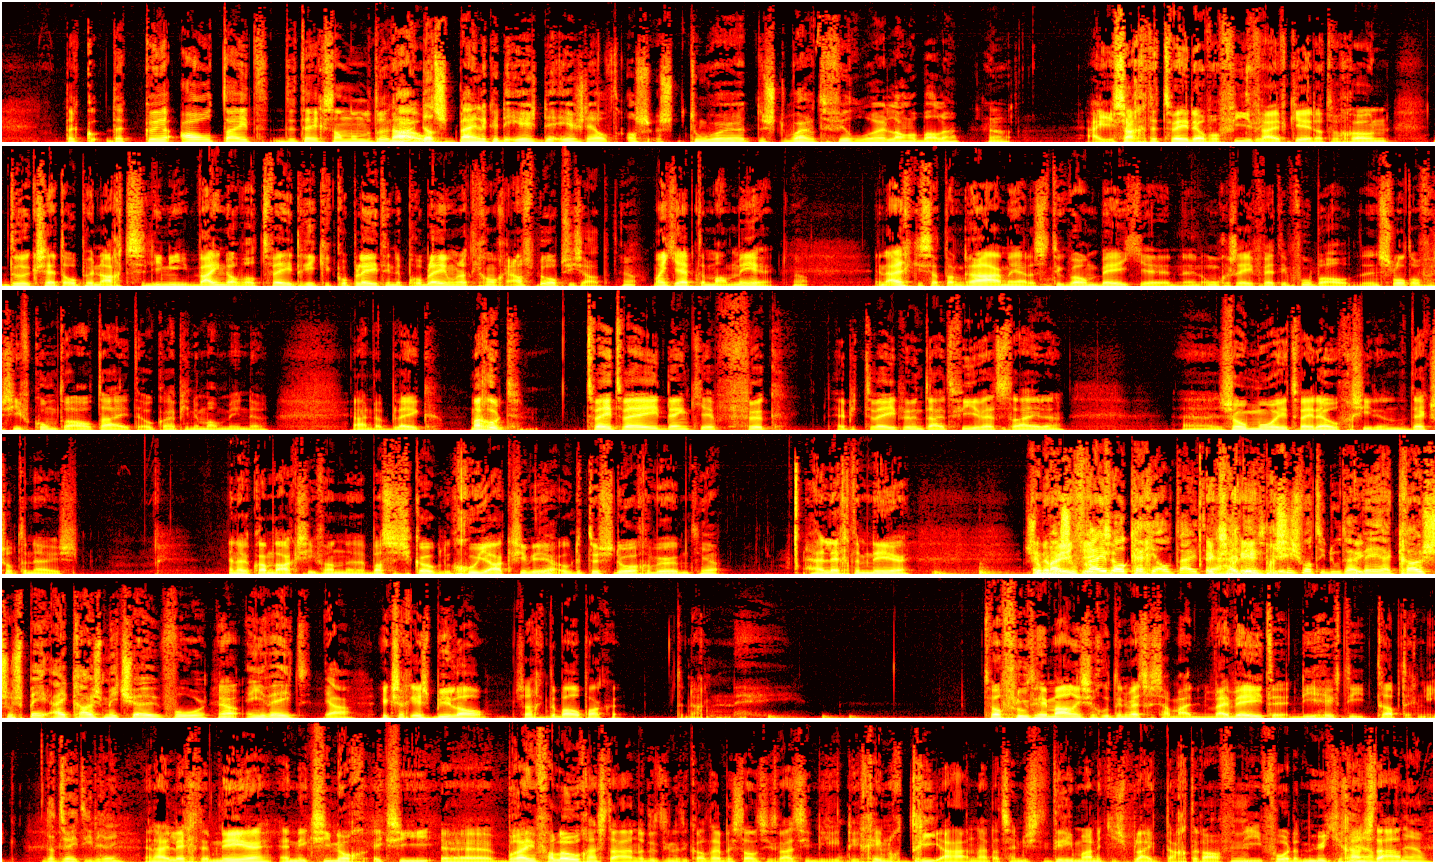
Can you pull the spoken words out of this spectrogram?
Dan kun je altijd de tegenstander onder druk nou, houden. dat is het pijnlijke. De, eerste de eerste helft, als, toen we, dus waren te veel eh, lange ballen. Ja, je zag het de tweede helft al vier, vijf keer. Dat we gewoon druk zetten op hun achterste linie. Wijndal wel twee, drie keer compleet in de problemen. Omdat hij gewoon geen afspeelopties had. Ja. Want je hebt een man meer. Ja. En eigenlijk is dat dan raar. Maar ja, dat is natuurlijk wel een beetje een, een ongeschreven wet in voetbal. Een slotoffensief komt er altijd. Ook al heb je een man minder. Ja, dat bleek. Maar goed, 2-2 denk je, fuck. Heb je twee punten uit vier wedstrijden. Eh, Zo'n mooie tweede helft gezien. En de deksel op de neus. En dan kwam de actie van uh, Basse Chicoglu. Goede actie weer. Ja. Ook er tussendoor gewurmd. Ja. Hij legt hem neer. Zo, maar zo'n je, vrije bal krijg je altijd. hè. Hij weet eerst- precies ik- wat hij doet. Hij, ik- weet, hij kruist, hij kruist Mitchell voor. Ja. En je weet, ja, Ik zag eerst Bilal, zag ik de bal pakken. Toen dacht ik, nee. Terwijl Vloed helemaal niet zo goed in de wedstrijd staat. Maar wij weten, die heeft die traptechniek. Dat weet iedereen. En hij legt hem neer. En ik zie nog, ik zie eh Brian Fallo gaan staan. Dat doet hij natuurlijk altijd bij standsituatie. Die, die geeft nog drie aan. Nou, dat zijn dus die drie mannetjes, blijkt achteraf, Hm. die voor dat muurtje gaan Ja, staan. ja.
